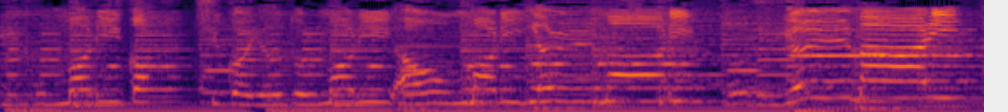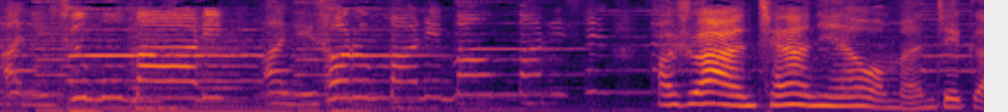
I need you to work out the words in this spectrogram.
일곱머리가 쥐가 여덟머리 아홉머리 열머리 모두 열마리 아니 스무마리 아니 서른마리. 话说啊，前两天我们这个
